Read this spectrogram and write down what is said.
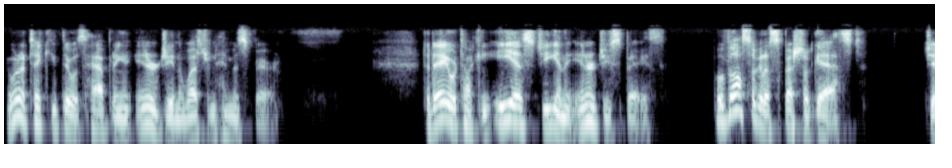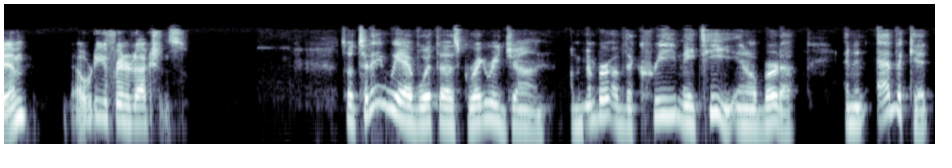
and we're going to take you through what's happening in energy in the Western Hemisphere. Today, we're talking ESG in the energy space, but we've also got a special guest. Jim, over to you for introductions. So today we have with us Gregory John, a member of the Cree Métis in Alberta and an advocate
